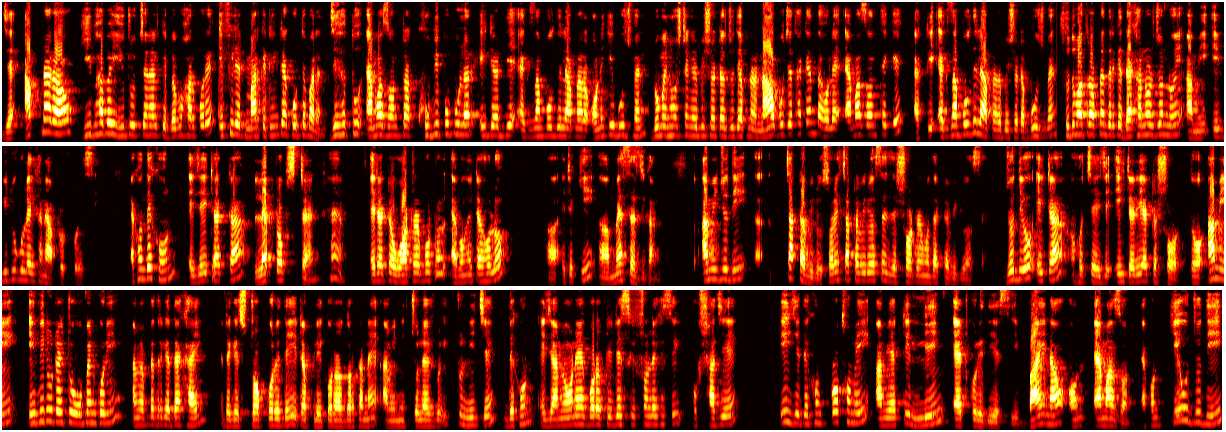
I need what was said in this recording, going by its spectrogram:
যে আপনারাও কীভাবে ইউটিউব চ্যানেলকে ব্যবহার করে এফিলিয়েট মার্কেটিংটা করতে পারেন। যেহেতু অ্যামাজনটা খুবই পপুলার এইটার দিয়ে এক্সাম্পল দিলে আপনারা অনেকেই বুঝবেন। ডোমেন হোস্টিং এর বিষয়টা যদি আপনারা নাও বুঝে থাকেন, তাহলে অ্যামাজন থেকে একটি এক্সাম্পল দিলে আপনারা বিষয়টা বুঝবেন। শুধুমাত্র আপনাদেরকে দেখানোর জন্যই আমি এই ভিডিওগুলো এখানে আপলোড করেছি। এখন দেখুন, এই যে এটা একটা ল্যাপটপ স্ট্যান্ড হ্যাঁ? এটা একটা ওয়াটার বোতল এবং এটা হলো এটা কি? মেসেজ গান আমি যদি চারটা ভিডিও সরি চারটা ভিডিও আছে, যে শর্টের মধ্যে একটা ভিডিও আছে। যদিও এটা হচ্ছে এই যে এইটারই একটা শর্ট তো আমি এই ভিডিওটা একটু ওপেন করি, আমি আপনাদেরকে দেখাই, এটাকে স্টপ করে দিই, এটা প্লে করার দরকার নেই, আমি নিচে চলে আসব একটু নিচে। দেখুন, এই যে আমি অনেক বড় একটি ডেসক্রিপশন লিখেছি, খুব সাজিয়ে। এই যে দেখুন, প্রথমেই আমি একটি লিঙ্ক অ্যাড করে দিয়েছি বাই নাও অন অ্যামাজন এখন কেউ যদি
